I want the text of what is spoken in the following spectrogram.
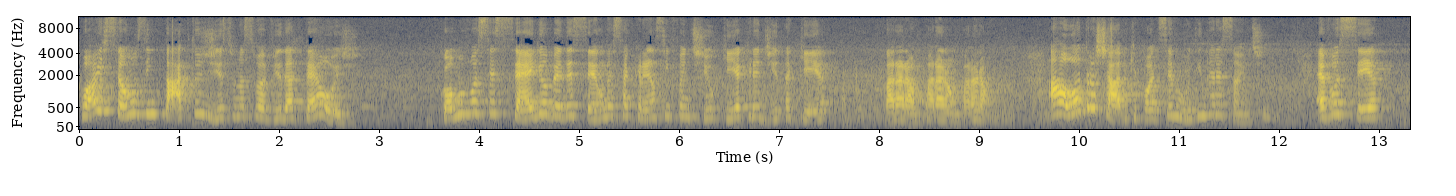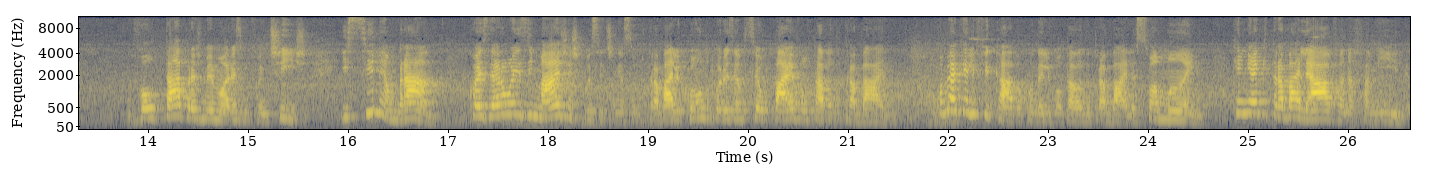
quais são os impactos disso na sua vida até hoje? Como você segue obedecendo essa crença infantil que acredita que pararão, pararão, pararão. A outra chave que pode ser muito interessante é você voltar para as memórias infantis e se lembrar Quais eram as imagens que você tinha sobre o trabalho quando, por exemplo, seu pai voltava do trabalho? Como é que ele ficava quando ele voltava do trabalho? A sua mãe? Quem é que trabalhava na família?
